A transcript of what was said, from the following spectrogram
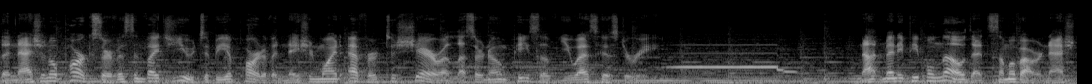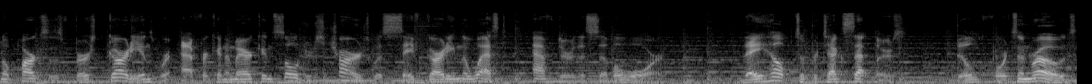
The National Park Service invites you to be a part of a nationwide effort to share a lesser known piece of U.S. history. Not many people know that some of our national parks' first guardians were African American soldiers charged with safeguarding the West after the Civil War. They helped to protect settlers, build forts and roads,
